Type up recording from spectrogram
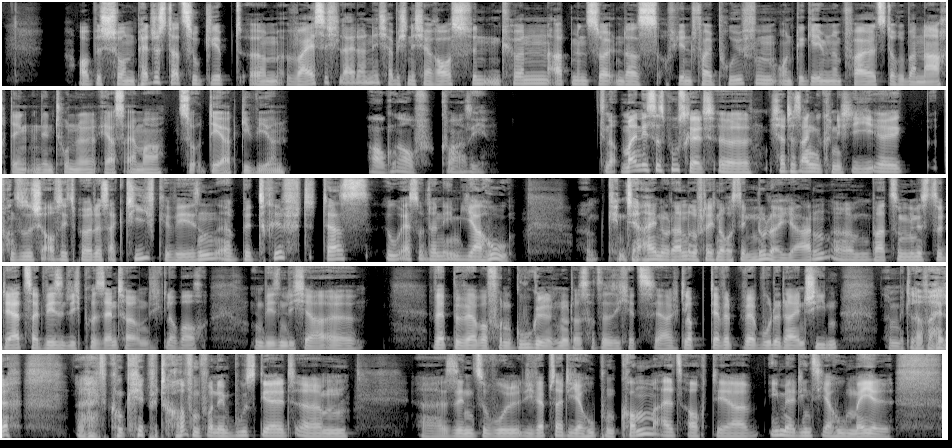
Ob es schon Patches dazu gibt, ähm, weiß ich leider nicht, habe ich nicht herausfinden können. Admins sollten das auf jeden Fall prüfen und gegebenenfalls darüber nachdenken, den Tunnel erst einmal zu deaktivieren. Augen auf, quasi. Genau. Mein nächstes Bußgeld, äh, ich hatte es angekündigt, die äh, französische Aufsichtsbehörde ist aktiv gewesen, äh, betrifft das US-Unternehmen Yahoo. Ähm, kennt der eine oder andere vielleicht noch aus den Nullerjahren, ähm, war zumindest zu der Zeit wesentlich präsenter und ich glaube auch ein wesentlicher äh, Wettbewerber von Google. Nur das hatte sich jetzt, ja, ich glaube, der Wettbewerb wurde da entschieden äh, mittlerweile. Äh, konkret betroffen von dem Bußgeld ähm, äh, sind sowohl die Webseite yahoo.com als auch der E-Mail-Dienst Yahoo Mail.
